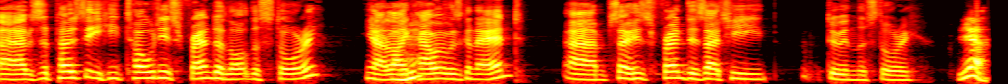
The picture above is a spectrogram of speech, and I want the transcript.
Uh, supposedly, he told his friend a lot of the story, you know, like Mhm. how it was going to end. Um, so his friend is actually doing the story. Yeah,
